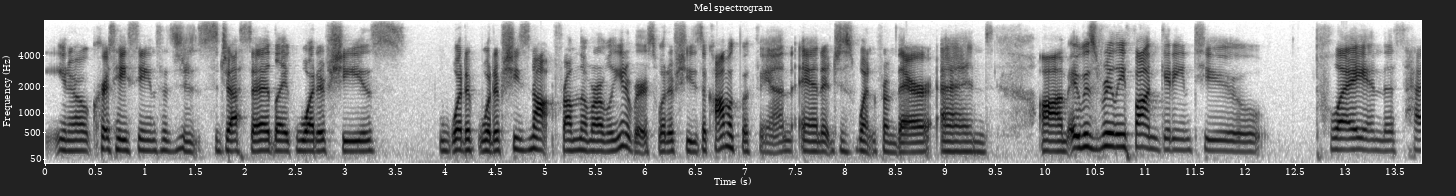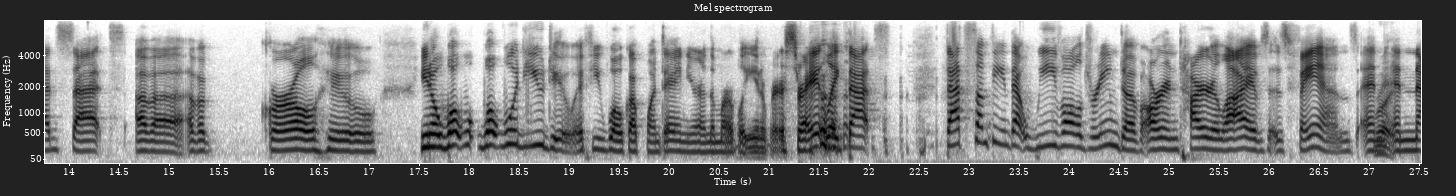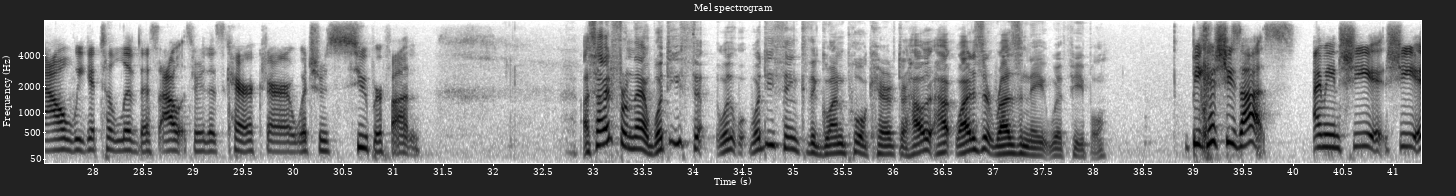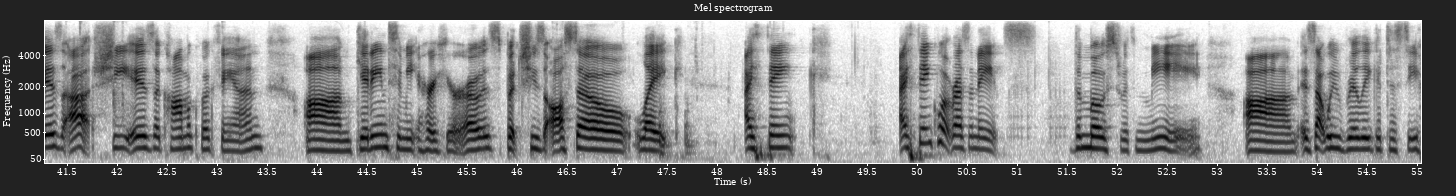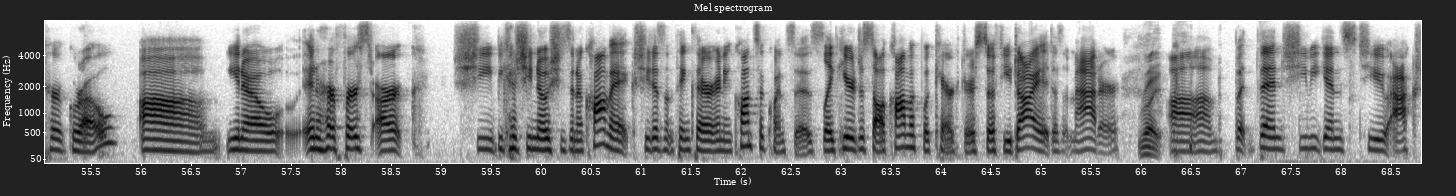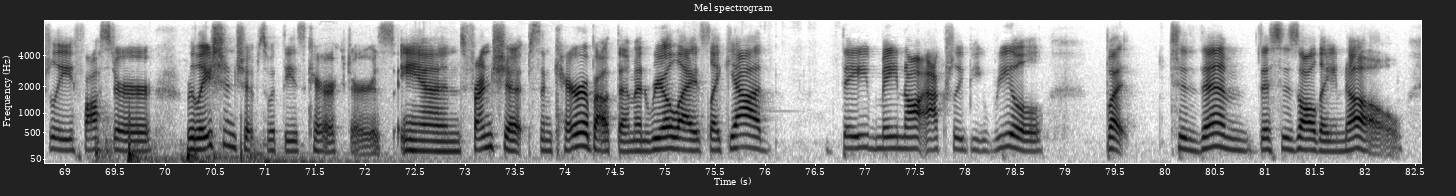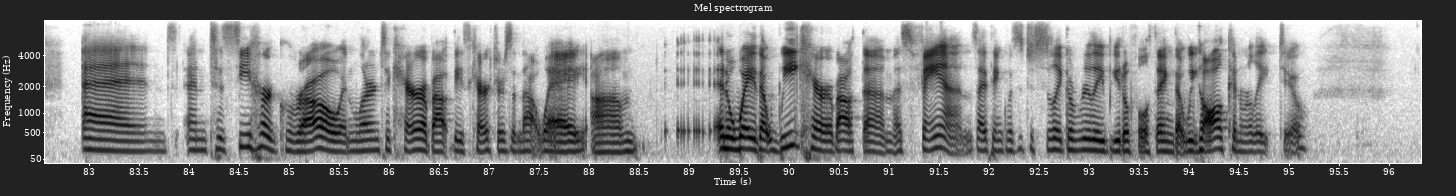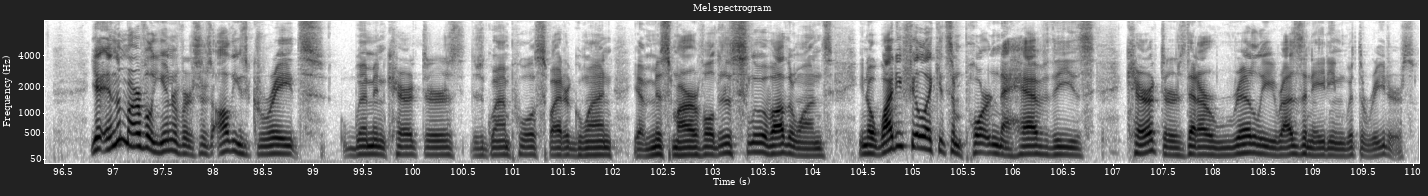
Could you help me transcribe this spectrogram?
you know, Chris Hastings has suggested like, what if she's what if what if she's not from the Marvel universe? What if she's a comic book fan? And it just went from there. And um, it was really fun getting to play in this headset of a of a girl who you know what what would you do if you woke up one day and you're in the Marvel universe, right? Like that's that's something that we've all dreamed of our entire lives as fans and right. and now we get to live this out through this character, which was super fun. Aside from that, what do you think? What, what do you think the Gwenpool character? How, how why does it resonate with people? Because she's us. I mean, she she is us. She is a comic book fan, um, getting to meet her heroes, but she's also like, I think, I think what resonates the most with me um, is that we really get to see her grow. Um, you know, in her first arc, she because she knows she's in a comic she doesn't think there are any consequences. Like you're just all comic book characters so if you die it doesn't matter. Right. Um but then she begins to actually foster relationships with these characters and friendships and care about them and realize like yeah they may not actually be real but to them this is all they know and and to see her grow and learn to care about these characters in that way um, in a way that we care about them as fans, I think was just like a really beautiful thing that we all can relate to. Yeah, in the Marvel universe, there's all these great women characters. There's Gwenpool, Spider Gwen, you have Miss Marvel. There's a slew of other ones. You know, why do you feel like it's important to have these characters that are really resonating with the readers?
